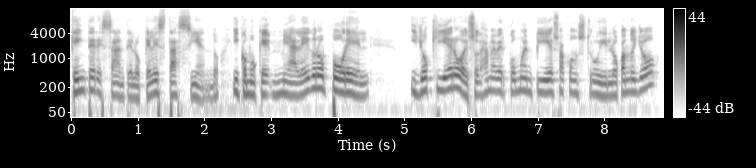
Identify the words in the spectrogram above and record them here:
qué interesante lo que él está haciendo, y como que me alegro por él y yo quiero eso, déjame ver cómo empiezo a construirlo. Cuando yo,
